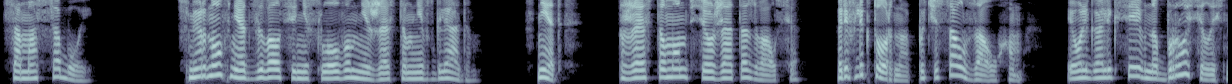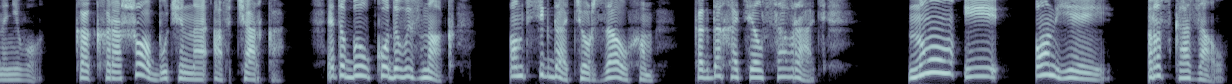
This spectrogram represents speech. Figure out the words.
сама с собой. Смирнов не отзывался ни словом, ни жестом, ни взглядом. Нет, жестом он все же отозвался. Рефлекторно почесал за ухом, и Ольга Алексеевна бросилась на него, как хорошо обученная овчарка. Это был кодовый знак — он всегда тер за ухом, когда хотел соврать. Ну, и он ей рассказал.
